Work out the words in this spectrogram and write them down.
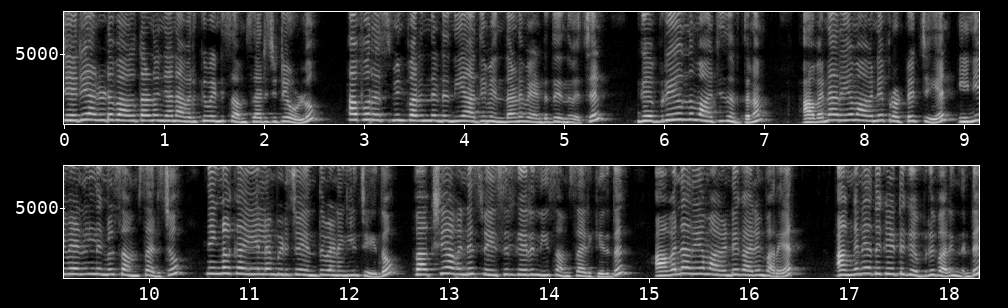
ശരി ആരുടെ ഭാഗത്താണോ ഞാൻ അവർക്ക് വേണ്ടി സംസാരിച്ചിട്ടേ ഉള്ളൂ. അപ്പോൾ റസ്മിൻ പറയുന്നുണ്ട് നീ ആദ്യം എന്താണ് വേണ്ടത് എന്ന് വെച്ചാൽ ഗബ്രിയെ ഒന്ന് മാറ്റി നിർത്തണം. അവനറിയാം അവനെ പ്രൊട്ടക്ട് ചെയ്യാൻ. ഇനി വേണമെങ്കിൽ നിങ്ങൾ സംസാരിച്ചോ. നിങ്ങൾ കൈയെല്ലാം പിടിച്ചോ എന്ത് വേണമെങ്കിലും ചെയ്തോ. പക്ഷെ അവന്റെ സ്പേസിൽ കയറി നീ സംസാരിക്കരുത്. അവനറിയാം അവന്റെ കാര്യം പറയാൻ. അങ്ങനെ അത് കേട്ട് ഗബ്രി പറയുന്നുണ്ട്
